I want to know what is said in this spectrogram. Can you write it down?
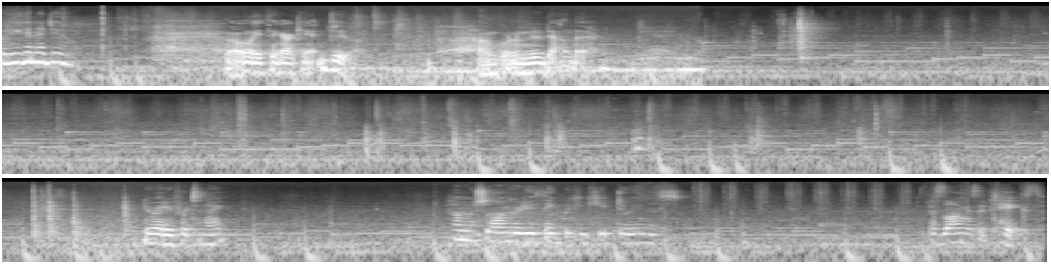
What are you gonna do? The only thing I can't do, I'm going to move down there. You ready for tonight? How much longer do you think we can keep doing this? As long as it takes.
